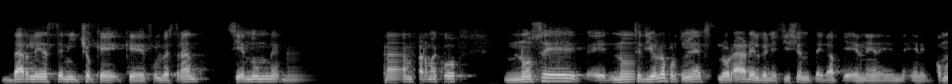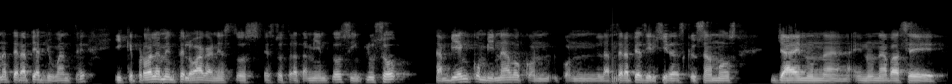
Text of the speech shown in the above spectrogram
darle este nicho que, que Fulvestrant, siendo un gran fármaco, no se, eh, no se dio la oportunidad de explorar el beneficio en terapia, como una terapia adyuvante y que probablemente lo hagan estos, estos tratamientos, incluso también combinado con, con, las terapias dirigidas que usamos ya en una, en una base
